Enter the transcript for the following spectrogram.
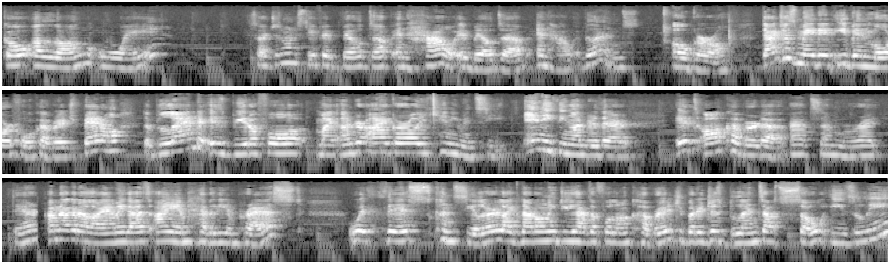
go a long way so I just want to see if it builds up and how it builds up and how it blends Oh girl, that just made it even more full coverage. Pero the blend is beautiful. My under eye girl, you can't even see anything under there. It's all covered up. Add some right there. I'm not gonna lie, I mean guys, I am heavily impressed with this concealer. Like not only do you have the full on coverage, but it just blends out so easily.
